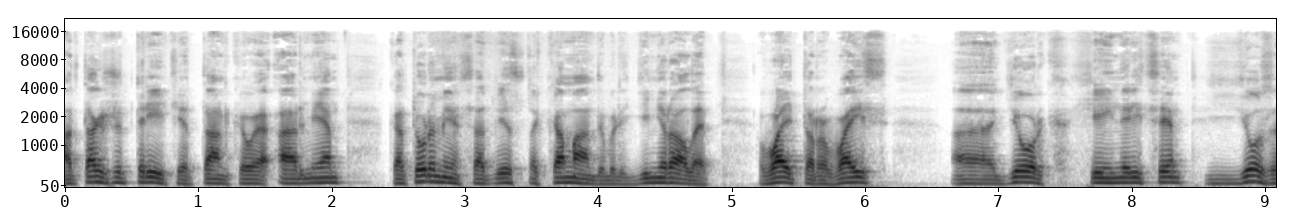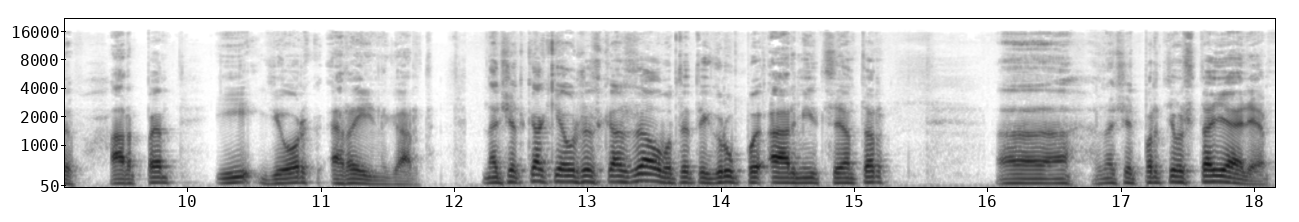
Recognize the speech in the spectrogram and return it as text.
а также третья танковая армия, которыми, соответственно, командовали генералы Вальтер Вайс, э, Георг Хейнрице, Йозеф Харпе и Георг Рейнгард. Значит, как я уже сказал, вот этой группы армии «Центр» э, значит, противостояли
